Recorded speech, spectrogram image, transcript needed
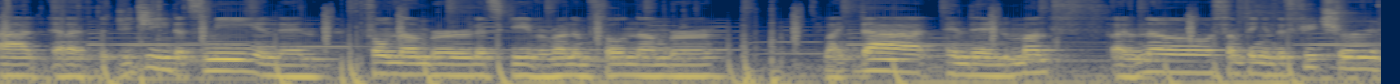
at lf.gg, that's me, and then phone number, let's give a random phone number like that, and then month I don't know, something in the future.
